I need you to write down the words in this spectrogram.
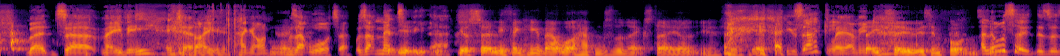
but uh, maybe you know, like, hang on, was that water? Was that meant to be there? You're certainly thinking about what happens the next day, aren't you? So, yeah. yeah, exactly. I mean, day two is important. And also, there's a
